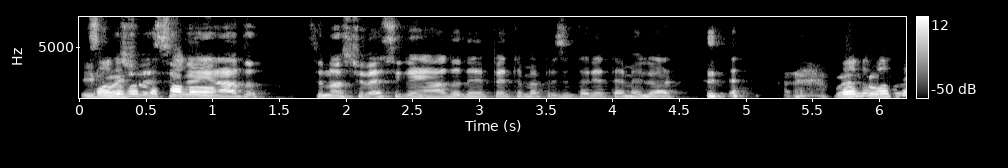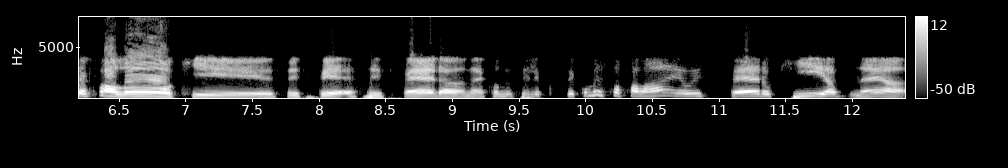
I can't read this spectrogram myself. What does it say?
E Se Quando nós tivesse falou- ganhado, se nós tivesse ganhado, de repente eu me apresentaria até melhor. Quando como- você falou que você espera, você espera, né? Quando você, você começou a falar, ah, eu espero que, a- né?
